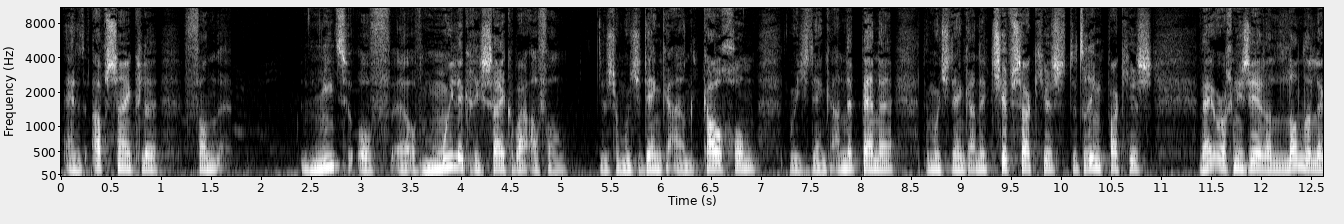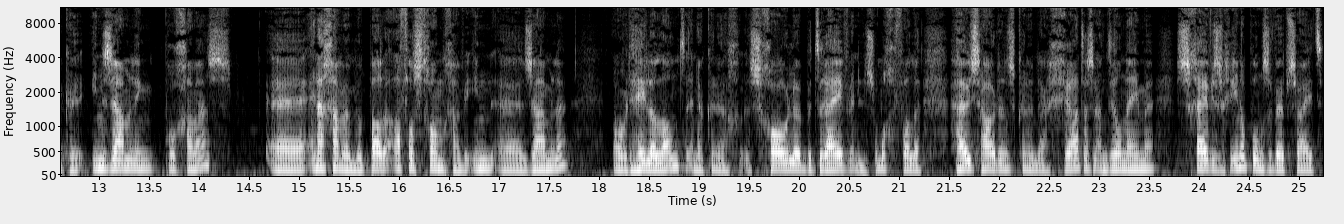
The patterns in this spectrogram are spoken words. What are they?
en het upcyclen van niet of, uh, of moeilijk recyclebaar afval. Dus dan moet je denken aan kauwgom, dan moet je denken aan de pennen... dan moet je denken aan de chipzakjes, de drinkpakjes. Wij organiseren landelijke inzamelingprogramma's. Uh, en dan gaan we een bepaalde afvalstroom gaan we inzamelen... over het hele land. En dan kunnen scholen, bedrijven en in sommige gevallen huishoudens... kunnen daar gratis aan deelnemen. Schrijven zich in op onze website.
